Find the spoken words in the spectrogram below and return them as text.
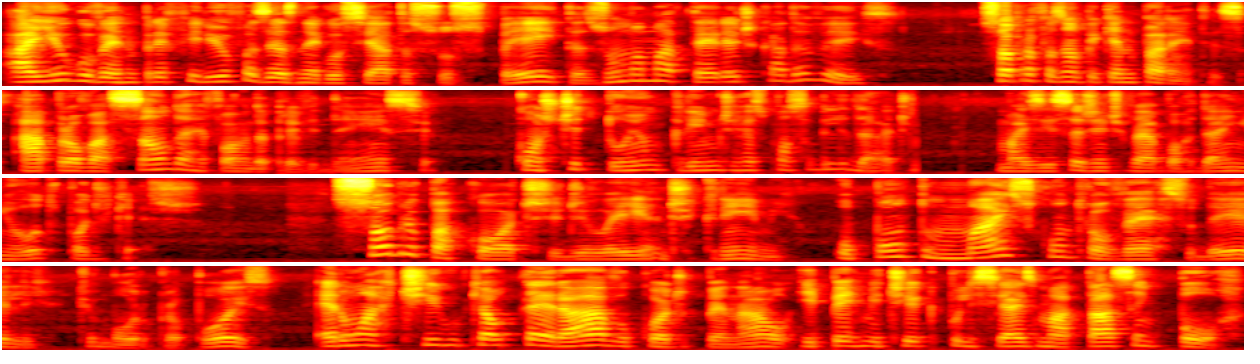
Aí o governo preferiu fazer as negociatas suspeitas uma matéria de cada vez. Só para fazer um pequeno parênteses, a aprovação da reforma da Previdência constitui um crime de responsabilidade, mas isso a gente vai abordar em outro podcast. Sobre o pacote de lei anticrime, o ponto mais controverso dele, que o Moro propôs, era um artigo que alterava o Código Penal e permitia que policiais matassem por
